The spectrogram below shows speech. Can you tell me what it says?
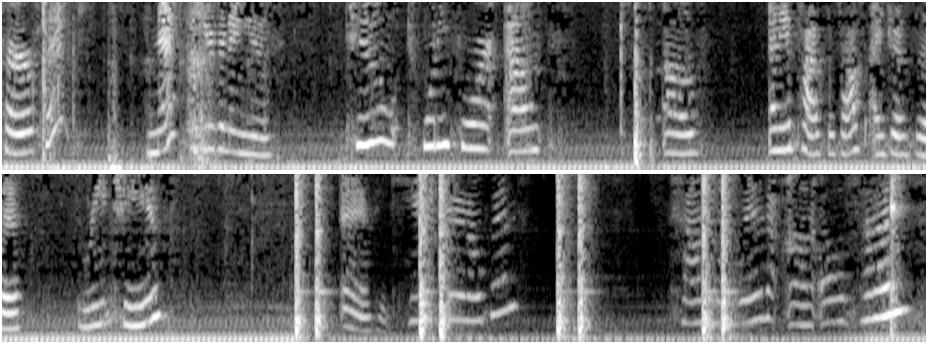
Perfect. Next, you're going to use two 24 ounce of any pasta sauce. I chose the sweet cheese. And if you can't get it open, pound the lid on all sides.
